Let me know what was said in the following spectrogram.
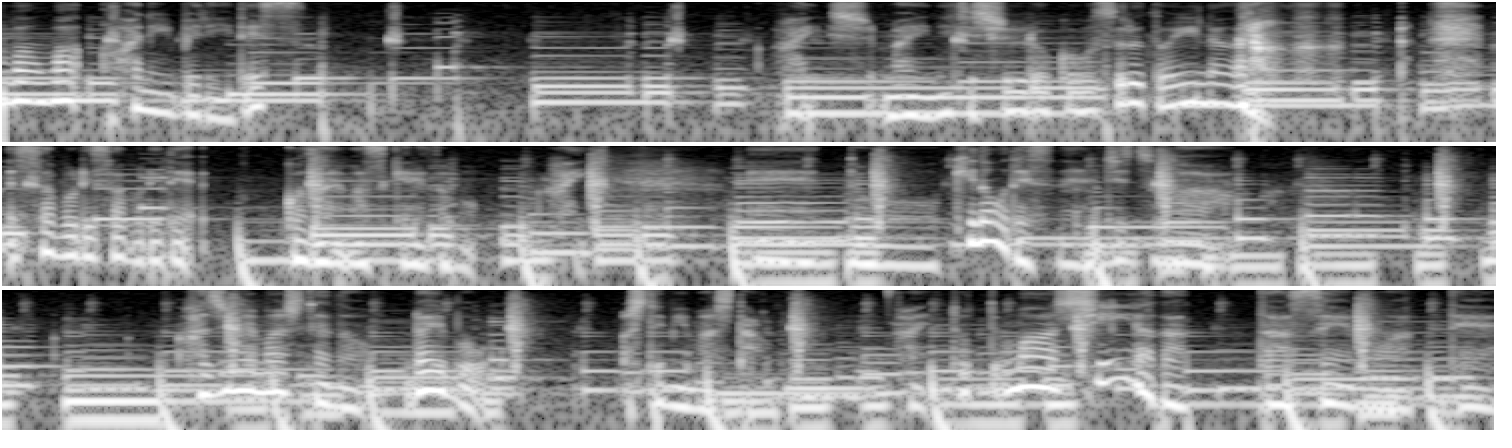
んばんはハニーベリーです。はい毎日収録をすると言いながら サボりサボりでございますけれども。はい。えー、と昨日ですね実は初めましてのライブをしてみました。はいとってまあ深夜だったせいもあって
